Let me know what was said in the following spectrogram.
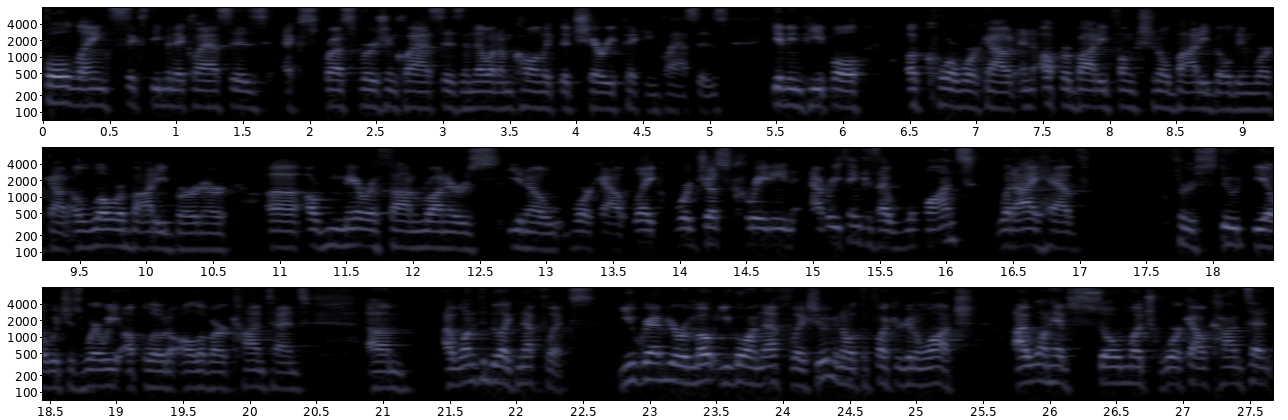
full length 60 minute classes express version classes and then what i'm calling like the cherry picking classes giving people a core workout, an upper body functional bodybuilding workout, a lower body burner, uh, a marathon runners, you know, workout. Like we're just creating everything because I want what I have through Studio, which is where we upload all of our content. Um, I want it to be like Netflix. You grab your remote, you go on Netflix, you don't even know what the fuck you're gonna watch. I want to have so much workout content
